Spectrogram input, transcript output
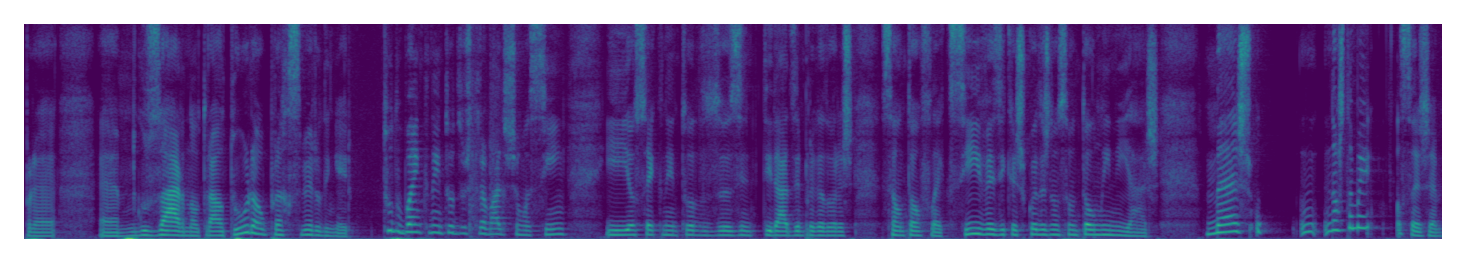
para um, gozar noutra altura ou para receber o dinheiro. Tudo bem que nem todos os trabalhos são assim e eu sei que nem todas as entidades empregadoras são tão flexíveis e que as coisas não são tão lineares. Mas o, nós também, ou seja,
